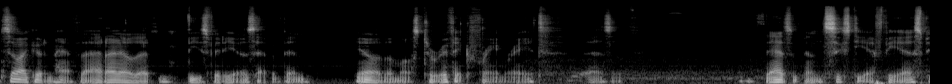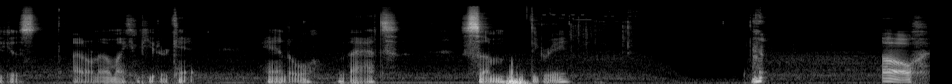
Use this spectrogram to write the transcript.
So I couldn't have that. I know that these videos haven't been, you know, the most terrific frame rate as of. It hasn't been 60 FPS because, I don't know, my computer can't handle that some degree. oh.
